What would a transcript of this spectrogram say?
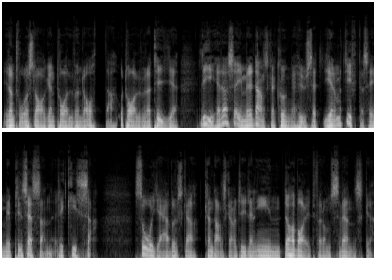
i de två slagen 1208 och 1210 lierar sig med det danska kungahuset genom att gifta sig med prinsessan Rikissa. Så djävulska kan danskarna tydligen inte ha varit för de svenska.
